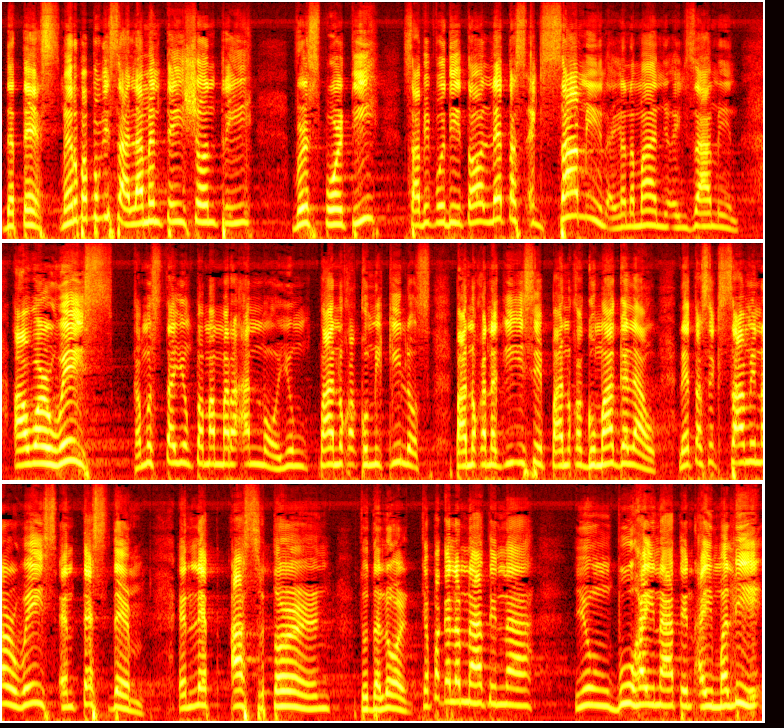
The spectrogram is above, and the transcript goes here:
the test. Meron pa pong isa, Lamentation 3, verse 40. Sabi po dito, let us examine, ayun naman yung examine, our ways. Kamusta yung pamamaraan mo? Yung paano ka kumikilos? Paano ka nag-iisip? Paano ka gumagalaw? Let us examine our ways and test them. And let us return to the Lord. Kapag alam natin na yung buhay natin ay mali,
